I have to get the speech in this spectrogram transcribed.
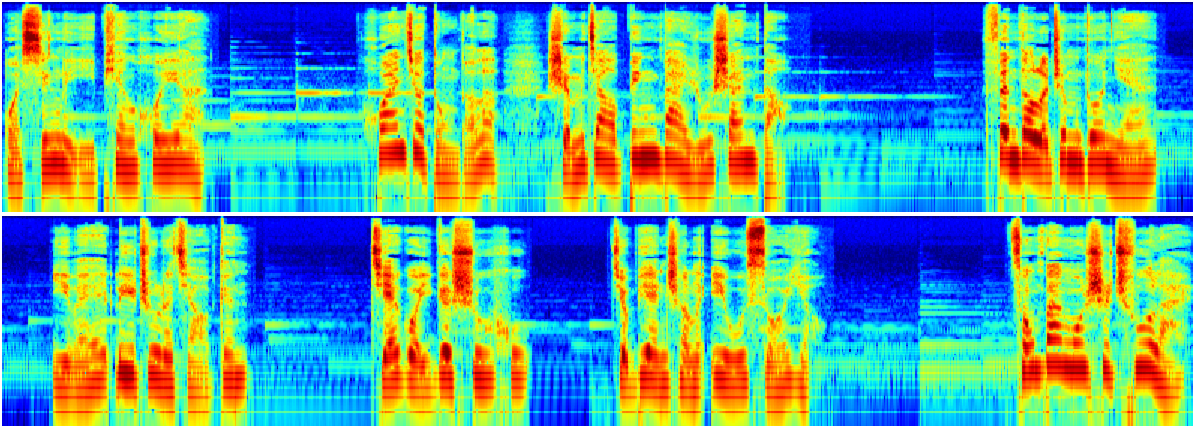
我心里一片灰暗，忽然就懂得了什么叫兵败如山倒。奋斗了这么多年，以为立住了脚跟，结果一个疏忽，就变成了一无所有。从办公室出来，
